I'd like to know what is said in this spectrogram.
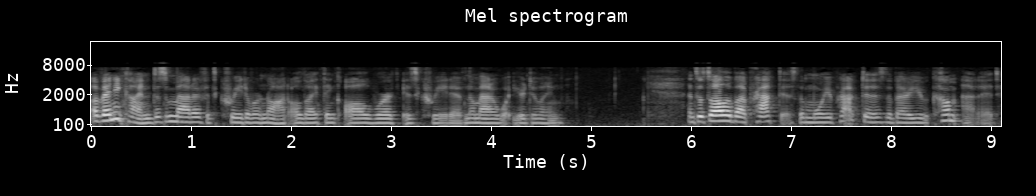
of any kind. It doesn't matter if it's creative or not, although I think all work is creative no matter what you're doing. And so it's all about practice. The more you practice, the better you become at it.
